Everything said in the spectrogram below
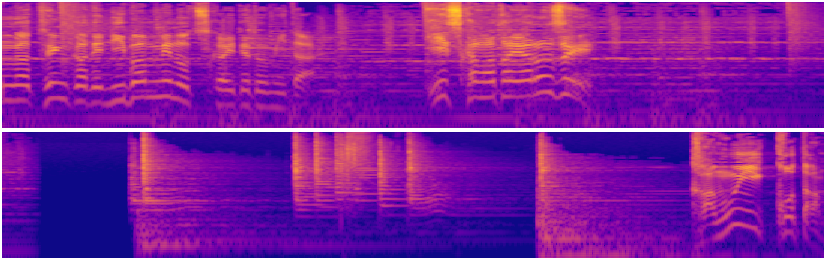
んが天下で2番目の使い手と見た。いつかまたやろうぜ。カムイコタン。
